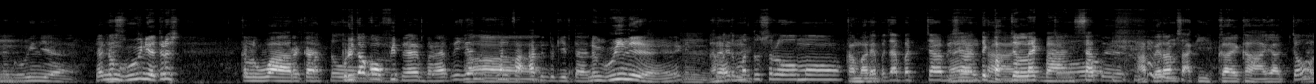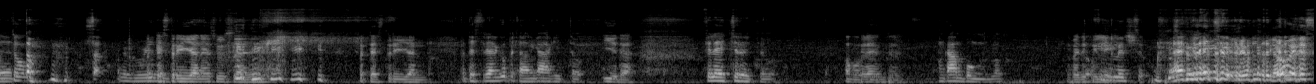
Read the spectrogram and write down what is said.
nungguin ya dan nungguin ya terus keluar kan Betul. berita covid ya berarti kan Ah. manfaat untuk kita nungguin ya Lah metu-metu slow mo, gambarnya pecah-pecah bisa Nah, TikTok jelek, bangsat. HP RAM sak giga gaya, cuk, Nah, cuk. Set, nungguin Pedestrian yang susah. ya. Pedestrian. pedestrian gue pejalan kaki cok Iya dah. villager cok Apa? Villager. Kampung loh Berarti village. Eh, villager bener Ya kan wes.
